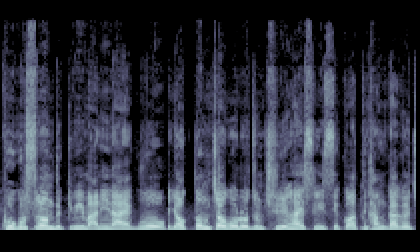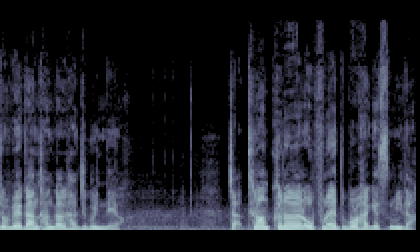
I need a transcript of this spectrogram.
고급스러운 느낌이 많이 나고 역동적으로 좀 주행할 수 있을 것 같은 감각을 좀 외관 감각을 가지고 있네요. 자 트렁크는 오픈 헤드볼 하겠습니다.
